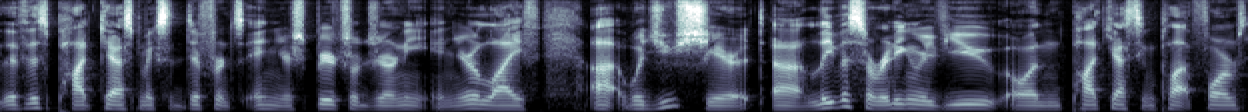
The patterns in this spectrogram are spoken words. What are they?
if this podcast makes a difference in your spiritual journey in your life. Uh, would you share it? Uh, leave us a rating review on podcasting platforms.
